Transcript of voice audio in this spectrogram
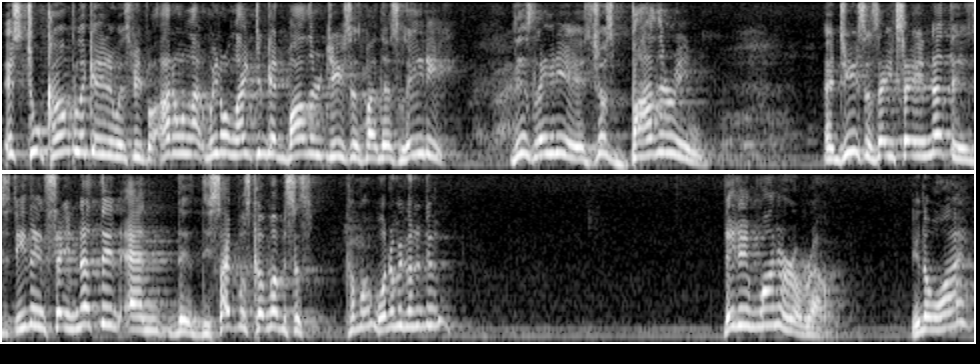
It's too complicated with people. I don't like, we don't like to get bothered, Jesus, by this lady. This lady is just bothering. And Jesus ain't saying nothing. He didn't say nothing, and the disciples come up and says, Come on, what are we going to do? They didn't want her around. You know why?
